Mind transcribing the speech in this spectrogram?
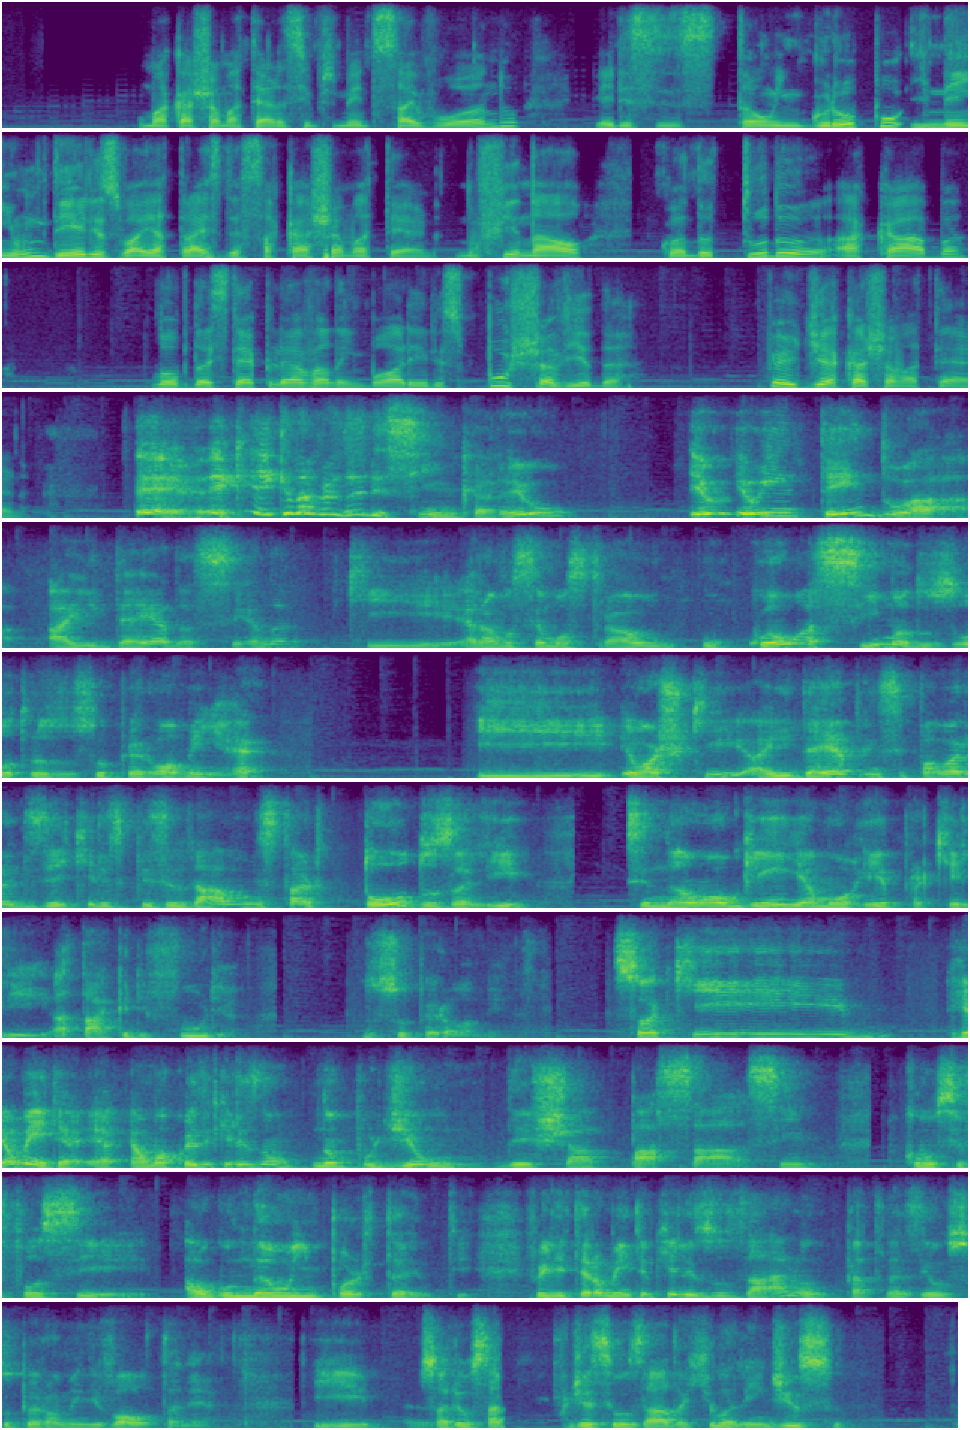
Uma caixa materna simplesmente sai voando, eles estão em grupo e nenhum deles vai atrás dessa caixa materna. No final, quando tudo acaba, Lobo da Steppe leva ela embora e eles, puxa vida, perdi a caixa materna. É, é que, é que na verdade sim, cara. Eu, eu, eu entendo a, a ideia da cena, que era você mostrar o, o quão acima dos outros o super-homem é. E eu acho que a ideia principal era dizer que eles precisavam estar todos ali, senão alguém ia morrer para aquele ataque de fúria do super-homem. Só que realmente é, é uma coisa que eles não, não podiam deixar passar assim como se fosse algo não importante. Foi literalmente o que eles usaram para trazer o Super-Homem de volta, né? E só Deus sabe que podia ser usado aquilo além disso.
